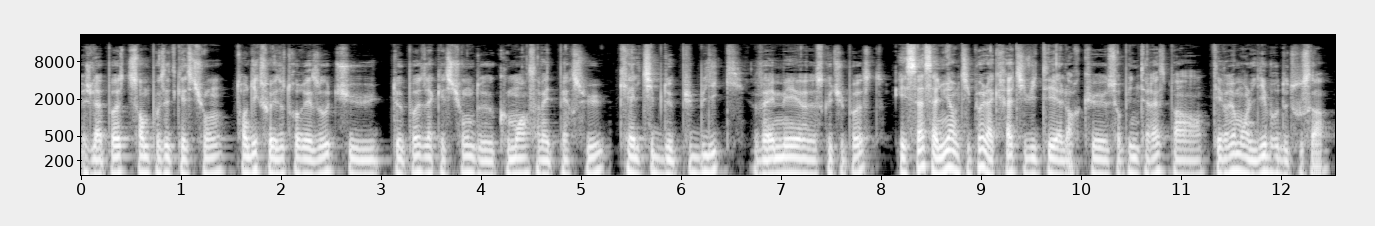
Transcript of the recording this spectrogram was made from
je la poste sans me poser de questions, tandis que sur les autres réseaux tu te poses la question de comment ça va être perçu, quel type de public va aimer euh, ce que tu postes. Et ça, ça nuit un petit peu à la créativité, alors que sur Pinterest, ben t'es vraiment libre de tout ça.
